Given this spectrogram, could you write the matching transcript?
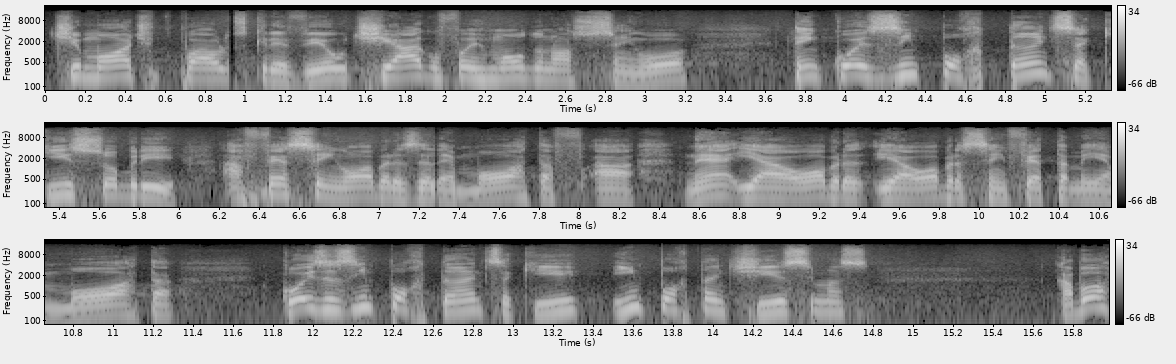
Timóteo, Paulo escreveu, Tiago foi irmão do nosso Senhor. Tem coisas importantes aqui sobre a fé sem obras ela é morta, a, né? e, a obra, e a obra sem fé também é morta. Coisas importantes aqui, importantíssimas. Acabou?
